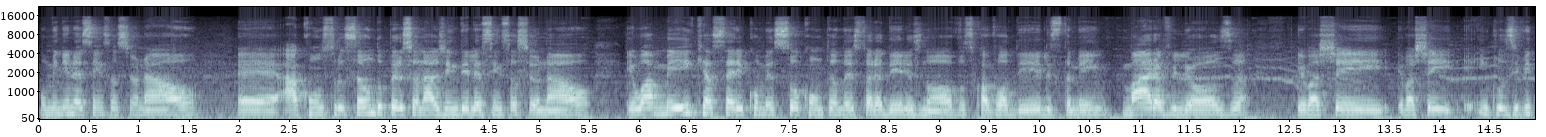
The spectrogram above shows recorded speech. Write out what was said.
O menino é sensacional. É, a construção do personagem dele é sensacional. Eu amei que a série começou contando a história deles novos, com a avó deles também maravilhosa. Eu achei, eu achei, inclusive,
